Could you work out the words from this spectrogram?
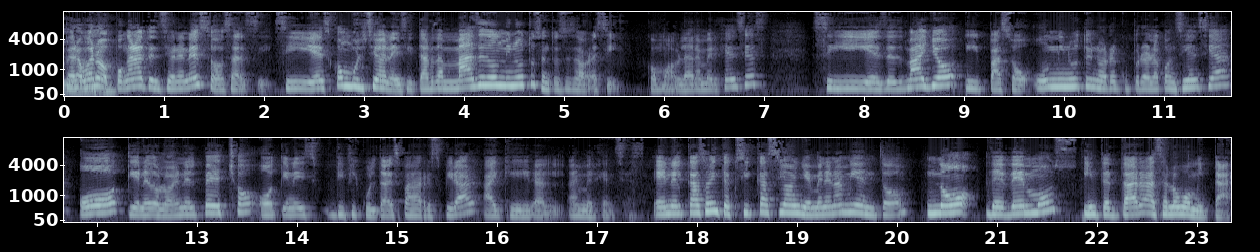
Pero bueno, pongan atención en eso. O sea, si, si es convulsiones y tarda más de dos minutos, entonces ahora sí, como hablar a emergencias. Si es desmayo y pasó un minuto y no recuperó la conciencia, o tiene dolor en el pecho, o tiene dificultades para respirar, hay que ir al- a emergencias. En el caso de intoxicación y envenenamiento, no debemos intentar hacerlo vomitar.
